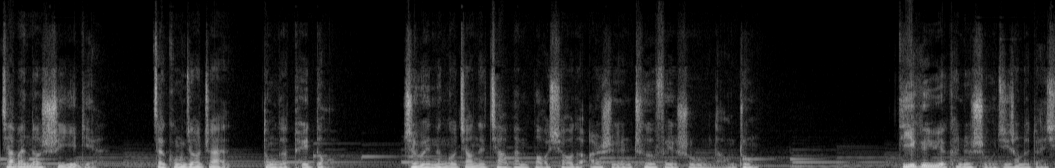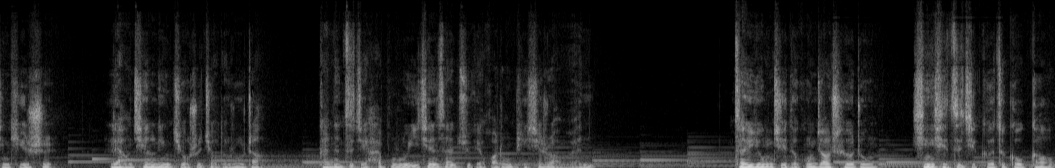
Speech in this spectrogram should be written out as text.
加班到十一点，在公交站冻得腿抖，只为能够将那加班报销的二十元车费收入囊中。第一个月看着手机上的短信提示，两千零九十九的入账，感叹自己还不如一千三去给化妆品写软文。在拥挤的公交车中，欣喜自己个子够高，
